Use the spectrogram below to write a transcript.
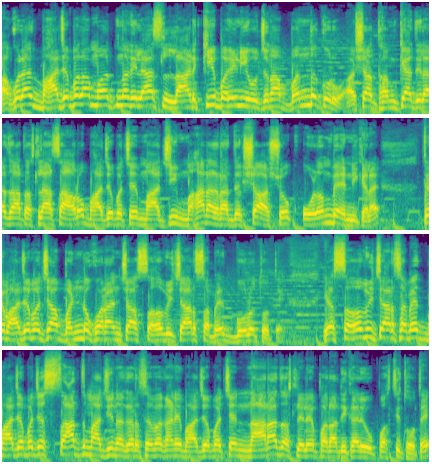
अकोल्यात भाजपला मत न दिल्यास लाडकी बहीण योजना बंद करू अशा धमक्या दिल्या जात असल्याचा आरोप भाजपचे माजी महानगराध्यक्ष अशोक ओळंबे यांनी केलाय. ते भाजपच्या बंडखोरांच्या सहविचार सभेत बोलत होते. या सहविचार सभेत भाजपचे सात माजी नगरसेवक आणि भाजपचे नाराज असलेले पदाधिकारी उपस्थित होते.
